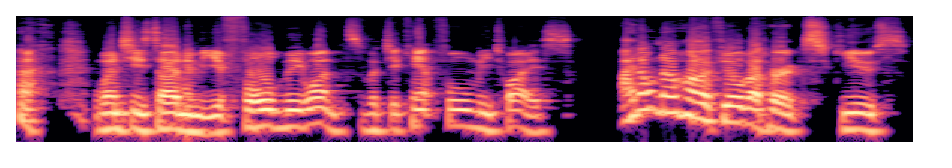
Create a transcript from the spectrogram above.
when she's telling him, "You fooled me once, but you can't fool me twice." I don't know how I feel about her excuse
